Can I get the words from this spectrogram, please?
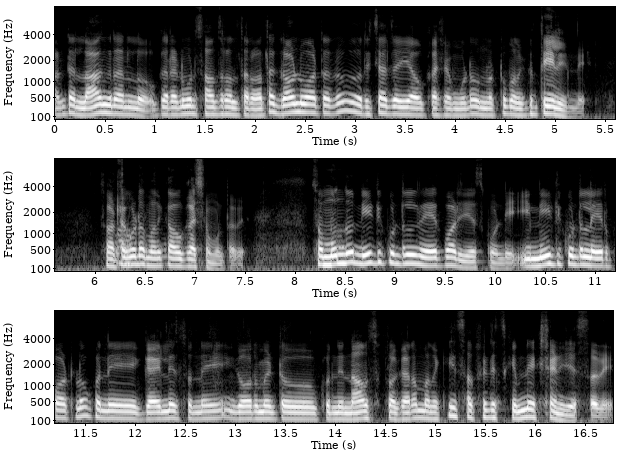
అంటే లాంగ్ రన్లో ఒక రెండు మూడు సంవత్సరాల తర్వాత గ్రౌండ్ వాటర్ రీఛార్జ్ అయ్యే అవకాశం కూడా ఉన్నట్టు మనకు తేలింది. సో అట్లా కూడా మనకి అవకాశం ఉంటుంది. సో ముందు నీటి కుంటలను ఏర్పాటు చేసుకోండి. ఈ నీటి కుంటల ఏర్పాటులో కొన్ని గైడ్లైన్స్ ఉన్నాయి. గవర్నమెంట్ కొన్ని నామ్స్ ప్రకారం మనకి సబ్సిడీ స్కీమ్ని ఎక్స్టెండ్ చేస్తుంది.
